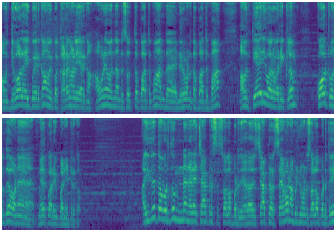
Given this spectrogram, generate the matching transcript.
அவன் திவாலாகி போயிருக்கான் அவன் இப்போ கடனாளியாக இருக்கான். அவனே வந்து அந்த சொத்தை பார்த்துப்பான் அந்த நிறுவனத்தை பார்த்துப்பான். அவன் தேறி வர வரைக்கும் கோர்ட் வந்து அவனை மேற்பார்வை பண்ணிட்டு இருக்கான் இதை தவிர்த்தும் இன்னும் நிறைய சாப்டர்ஸ் சொல்லப்படுது. அதாவது சாப்டர் செவன் அப்படின்னு ஒன்று சொல்லப்படுது.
